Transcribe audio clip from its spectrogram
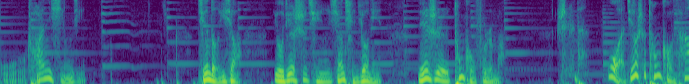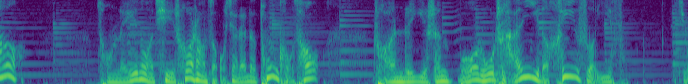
古川刑警。请等一下，有件事情想请教您。您是通口夫人吗？是的，我就是通口操。从雷诺汽车上走下来的通口操，穿着一身薄如蝉翼的黑色衣服。就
